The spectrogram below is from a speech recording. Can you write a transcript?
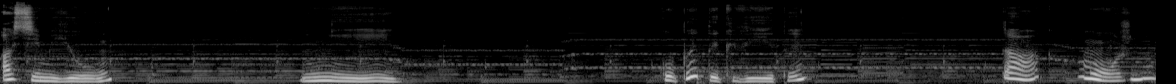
А сім'ю? Ні. Купити квіти? Так, можна.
